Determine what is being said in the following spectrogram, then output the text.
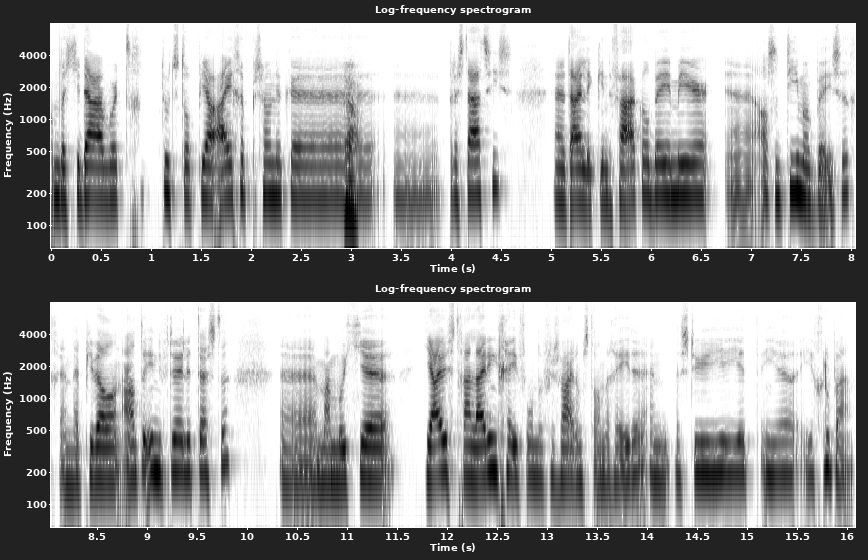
omdat je daar wordt getoetst op jouw eigen persoonlijke Ja. eh, prestaties. En uiteindelijk in de vakel ben je meer eh, als een team ook bezig. En heb je wel een aantal individuele testen. Maar moet je juist gaan leiding geven onder verzwaarde omstandigheden. En dan stuur je je, je, je groep aan.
